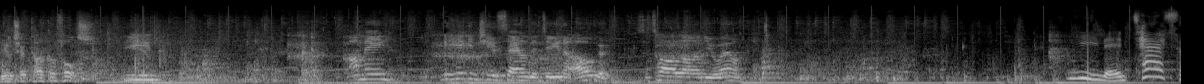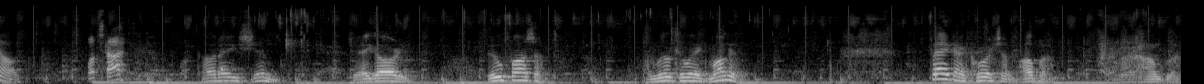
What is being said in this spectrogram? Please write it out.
Níl sé take fós. Níl. I mean, ní higann siad saoil na daine ága sa táláinniu ann. Ní le teán. What's that? Tá é sin. Jé gáí. Bú fása. An bhfuil tú ag magad. Feig an cuairt an papa mar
